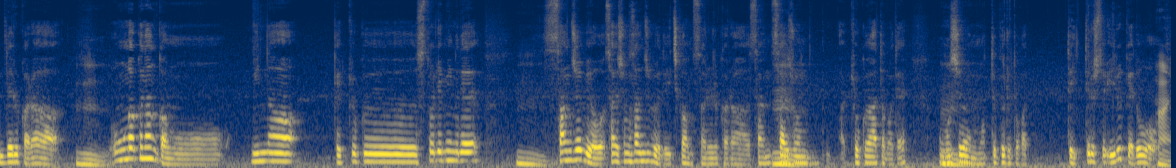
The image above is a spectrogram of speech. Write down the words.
んでるからうん。音楽なんかもみんな結局ストリーミングでうん30秒最初の30秒で1カウントされるから最初の曲頭で面白いの持ってくるとかって言ってる人いるけど、はい。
